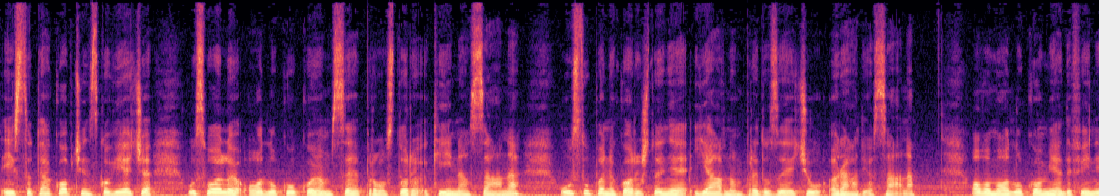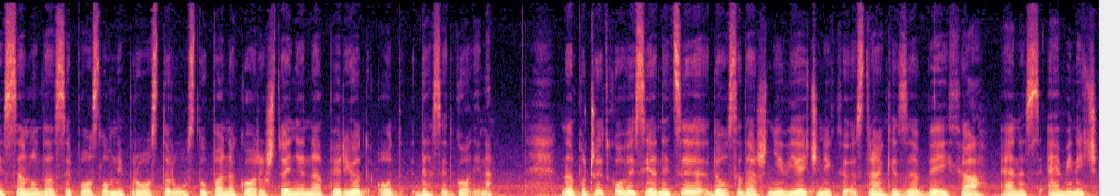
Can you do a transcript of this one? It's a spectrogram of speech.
Isto tako općinsko vijeće usvojilo je odluku kojom se prostor Kina Sana ustupa na korištenje javnom preduzeću Radio Sana. Ovom odlukom je definisano da se poslovni prostor ustupa na korištenje na period od 10 godina. Na početku ove sjednice dosadašnji vijećnik stranke za BiH Enes Eminić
